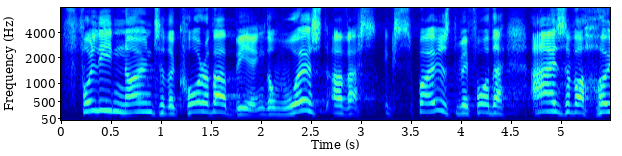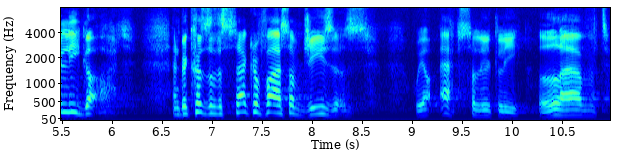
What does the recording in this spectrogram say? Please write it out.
fully known to the core of our being, the worst of us, exposed before the eyes of a holy God. And because of the sacrifice of Jesus, we are absolutely loved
